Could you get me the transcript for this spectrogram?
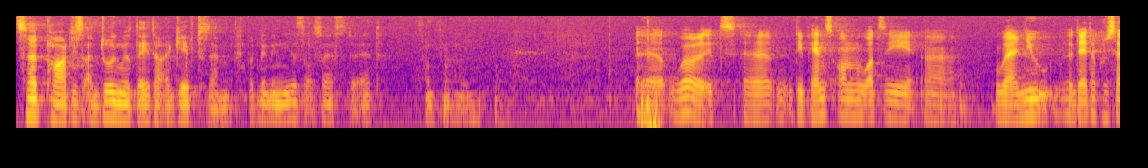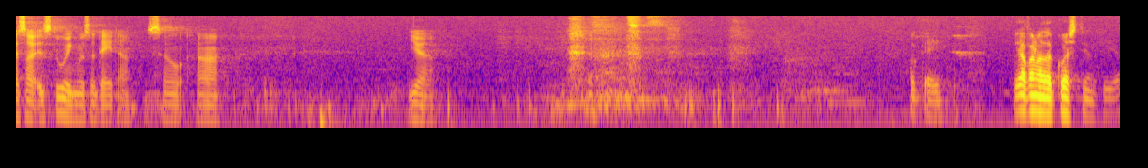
third parties are doing with data I gave to them. But maybe Nils also has to add something. Uh, well, it uh, depends on what the uh, well new data processor is doing with the data. So uh, yeah. okay. We have another question here.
